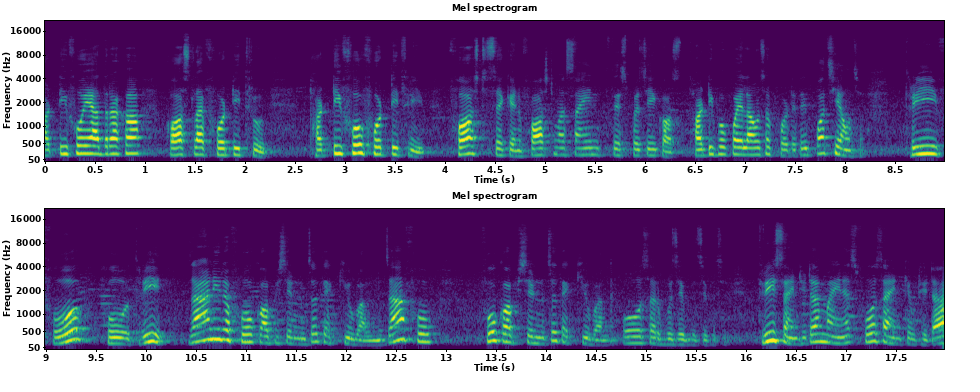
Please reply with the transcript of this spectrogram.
थर्टी फोर याद राख कसलाई forty through thirty four forty three first second फर्स्टमा साइन त्यसपछि कस थर्टी फोर पहिला आउँछ फोर्टी थ्री पछि आउँछ। थ्री फोर फोर थ्री जहाँनिर फोर कफिसियन्ट हुन्छ त्यहाँ क्युब हाल्ने। जहाँ फोर फोर कफिसियन्ट त्यहाँ क्युब हाल्ने ओ, सर, बुझे बुझे बुझे। Three sine theta minus four sine cube theta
